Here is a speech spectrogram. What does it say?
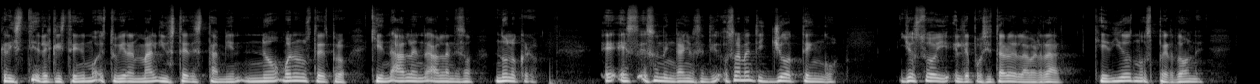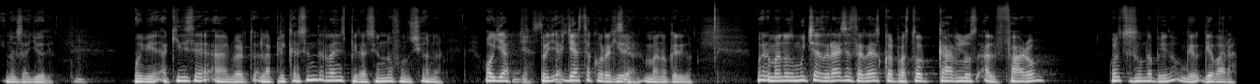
del cristianismo estuvieran mal y ustedes también. No, bueno, no ustedes, pero quien hablan, hablan de eso, no lo creo. E, es, es un engaño en el sentido. Solamente yo tengo, yo soy el depositario de la verdad. Que Dios nos perdone y nos ayude. Mm. Muy bien, aquí dice Alberto, la aplicación de Radio Inspiración no funciona. Oh, ya, pero ya, está corregida, hermano querido. Bueno, hermanos, muchas gracias. Te agradezco al pastor Carlos Alfaro. ¿Cuál es tu segundo apellido? Guevara.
